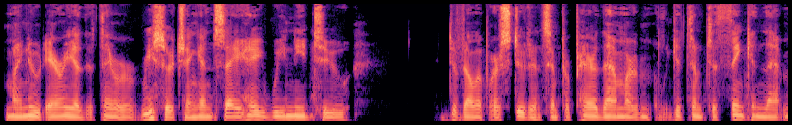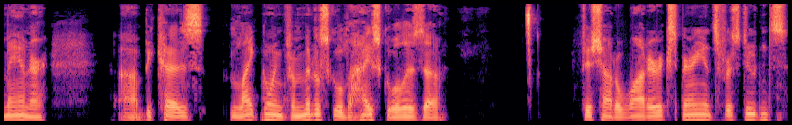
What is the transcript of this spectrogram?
minute area that they were researching and say, hey, we need to develop our students and prepare them or get them to think in that manner. Uh, because, like going from middle school to high school is a fish out of water experience for students.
